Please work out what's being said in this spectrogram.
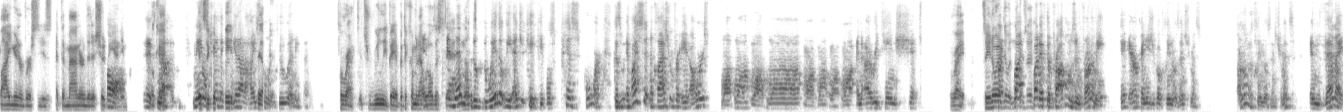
by universities at the manner that it should be Oh, anymore. It's Okay. not name It's a kid that can get out of high school and do anything. Correct. It's really bad, but they're coming out with all this And then the, the way that we educate people is piss poor. Because if I sit in a classroom for eight hours, wah, wah, wah, wah, wah, wah, wah, wah, and I retain shit. right. So you know what I do with but, but if the problem's in front of me, hey Eric, I need you to go clean those instruments. I don't know how to clean those instruments. And then I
